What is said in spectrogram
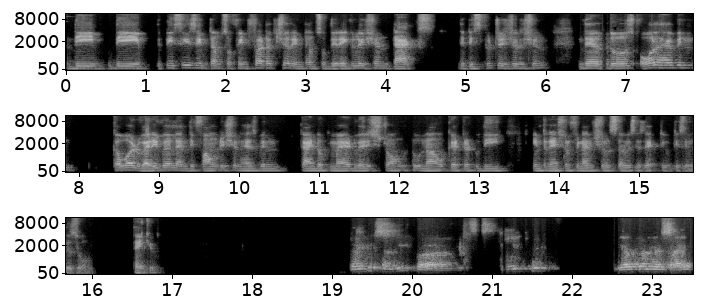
the, the the PCs in terms of infrastructure, in terms of the regulation, tax, the dispute resolution, there those all have been covered very well, and the foundation has been kind of made very strong to now cater to the international financial services activities in the zone. Thank you. Thank you, Sandip. Uh, it's great to hear from your side,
